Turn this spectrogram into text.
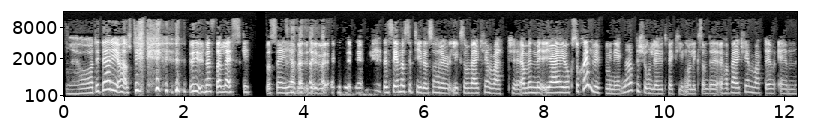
Ja, det där är ju alltid det är nästan läskigt att säga. Den senaste tiden så har det liksom verkligen varit, ja, men jag är ju också själv i min egna personliga utveckling och liksom det har verkligen varit en,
